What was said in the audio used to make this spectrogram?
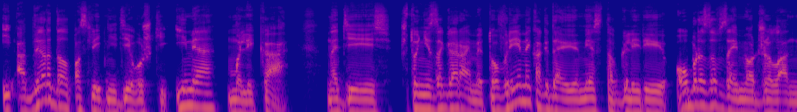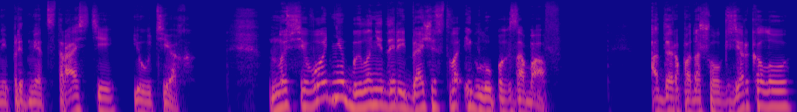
И Адер дал последней девушке имя Малика, надеясь, что не за горами то время, когда ее место в галерее образов займет желанный предмет страсти и утех. Но сегодня было не до ребячества и глупых забав. Адер подошел к зеркалу,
